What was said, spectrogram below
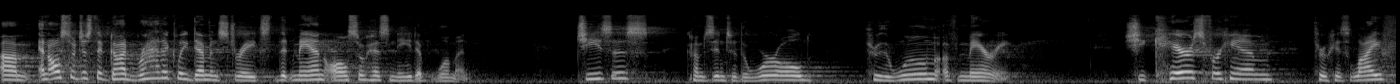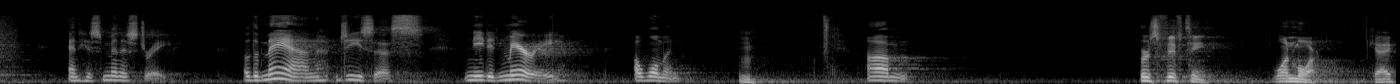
Um, and also, just that God radically demonstrates that man also has need of woman. Jesus comes into the world through the womb of Mary. She cares for him through his life and his ministry. Well, the man, Jesus, needed Mary, a woman. Hmm. Um, Verse 15, one more, okay?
